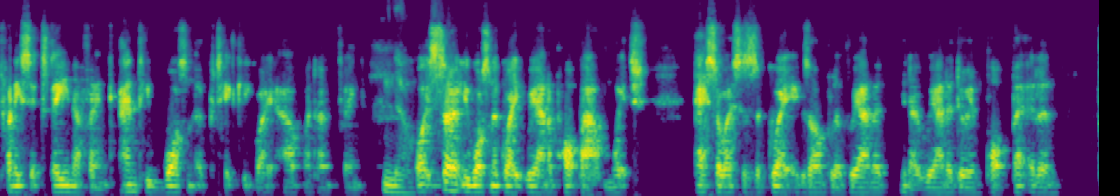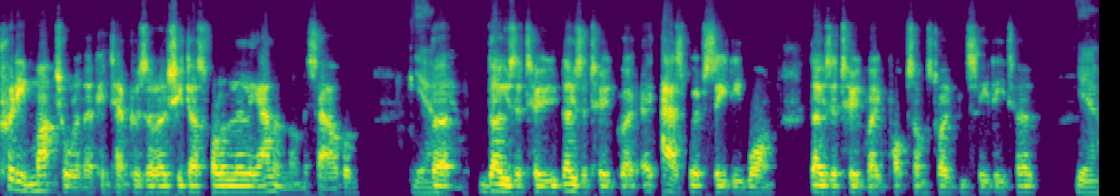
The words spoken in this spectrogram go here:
2016, I think. Anti wasn't a particularly great album, I don't think. no, Well, it certainly wasn't a great Rihanna pop album, which SOS is a great example of Rihanna, you know, Rihanna doing pop better than pretty much all of her contemporaries, although she does follow Lily Allen on this album. yeah. But those are two those are two great as with CD one, those are two great pop songs to open CD two. Yeah.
